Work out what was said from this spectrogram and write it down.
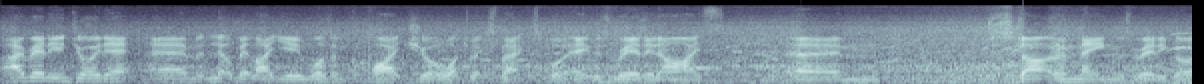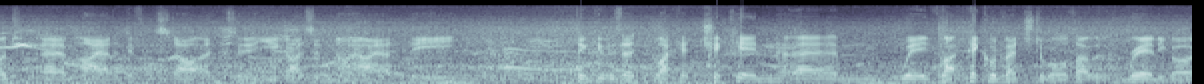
I really enjoyed it. Um, a little bit like you, wasn't quite sure what to expect, but it was really nice. Um, starter and main was really good. Um, I had a different starter to you guys, didn't I? I had the, I think it was a, like a chicken um, with like pickled vegetables. That was really good.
